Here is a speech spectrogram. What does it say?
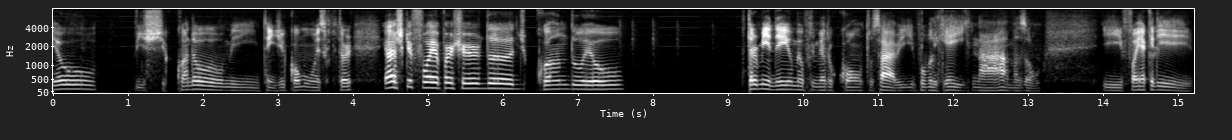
Eu. Vixe, quando eu me entendi como um escritor, eu acho que foi a partir do, de quando eu terminei o meu primeiro conto, sabe? E publiquei na Amazon. E foi aquele.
